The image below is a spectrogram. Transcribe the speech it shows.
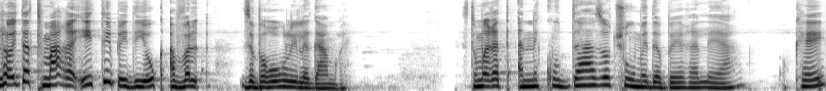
לא יודעת מה ראיתי בדיוק, אבל זה ברור לי לגמרי. זאת אומרת, הנקודה הזאת שהוא מדבר עליה, אוקיי?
